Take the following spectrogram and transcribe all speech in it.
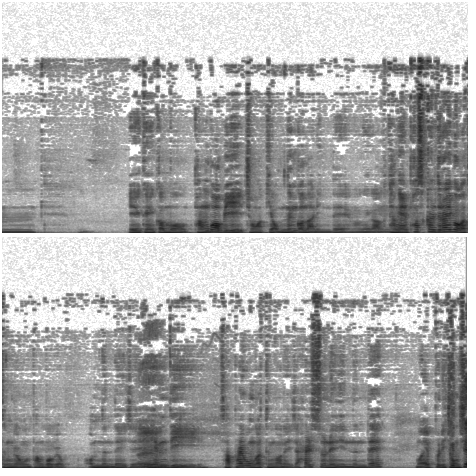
음. 예, 그러니까 뭐 방법이 정확히 없는 건 아닌데 그러니까 음. 당연히 파스칼 드라이버 같은 경우는 방법이 없 는데 이제 네. AMD 480 같은 거는 이제 할 수는 있는데 뭐 애플이 정식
